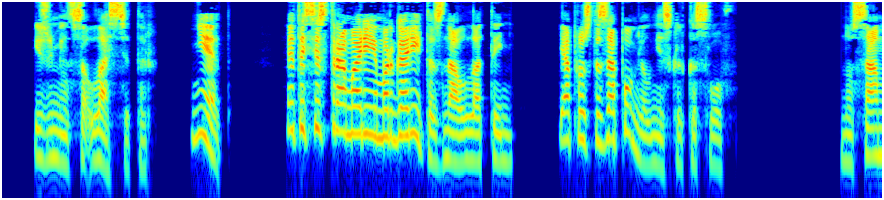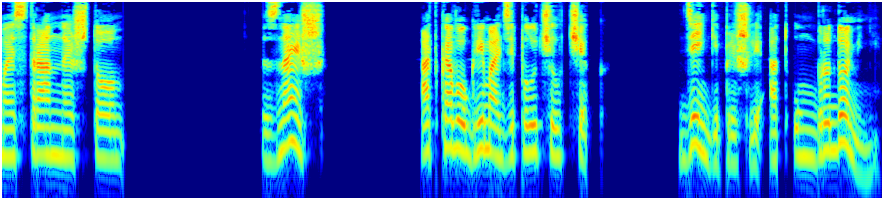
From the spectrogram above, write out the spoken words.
— изумился Лассетер. — Нет, это сестра Мария Маргарита знала латынь. Я просто запомнил несколько слов. Но самое странное, что... Знаешь, от кого Гримальди получил чек? Деньги пришли от Умбру Домини.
